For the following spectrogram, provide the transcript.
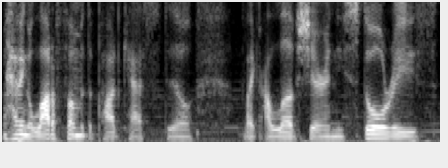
I'm having a lot of fun with the podcast still. Like, I love sharing these stories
